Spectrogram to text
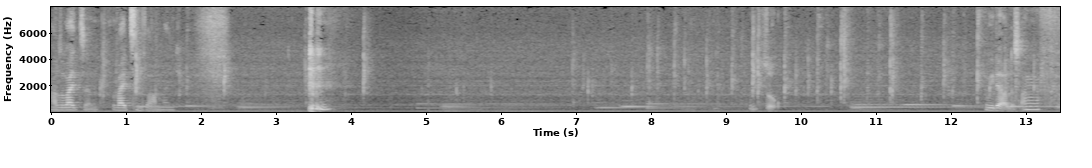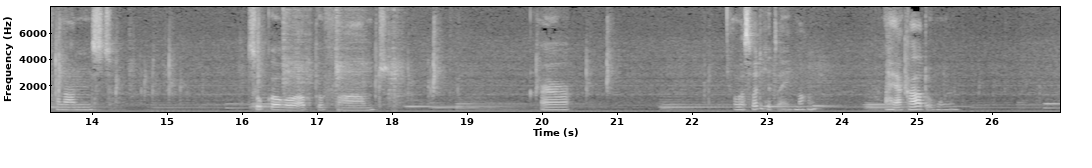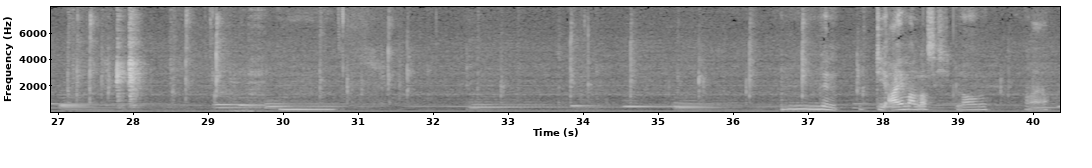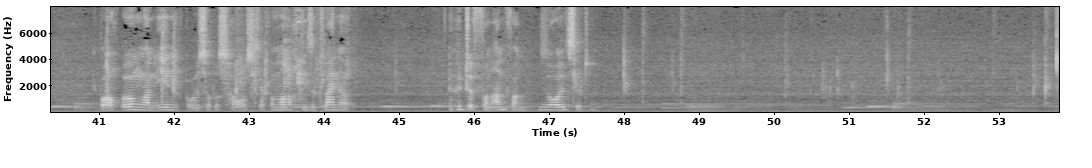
Also Weizen, Weizensamen meine ich. so. Wieder alles angepflanzt. Zuckerrohr abgefarmt. Äh. Was wollte ich jetzt eigentlich machen? Ach ja, Karte holen. Die Eimer lasse ich, glaube ich. Naja. Ich brauche irgendwann eh ein größeres Haus. Ich habe immer noch diese kleine Hütte von Anfang. Diese Holzhütte.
